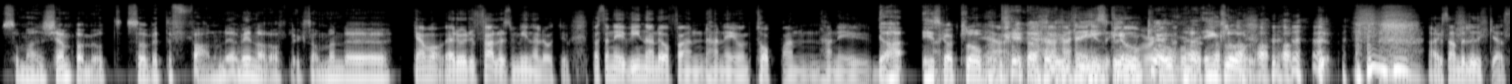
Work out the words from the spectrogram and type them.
som han kämpar mot, så vet det fan om det är en vinnarlåt. Liksom. Men det, Kan vara. Ja, då är det faller som vinnarlåt ju. Fast han är vinnare då, för han, han är ju en topp. Han, han är ju... ja, he's got clover. Ja, han är in clover. In clover. Alexander Lukas.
